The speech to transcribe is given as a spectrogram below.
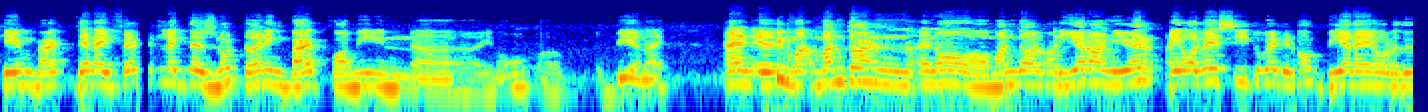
came back then I felt like there is no turning back for me in you know BNI and every month on you know month on or year on year I always see to it you know பிஎன்ஐயோடது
